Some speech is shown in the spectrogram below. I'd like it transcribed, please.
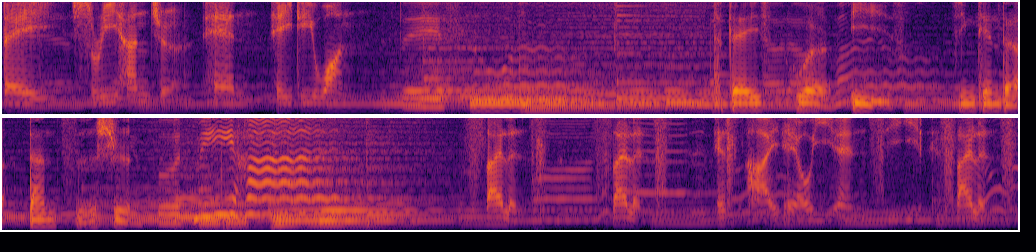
Day three hundred and eighty-one. Today's word is 今天的单词是 silence silence s i l e n c e silence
